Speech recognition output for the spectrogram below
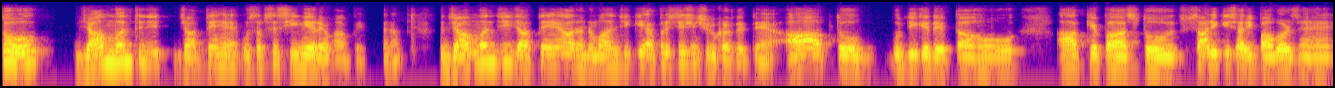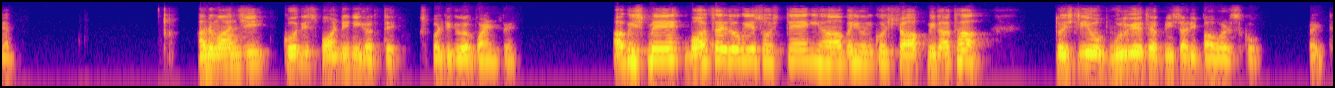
तो जामवंत जी जाते हैं, वो सबसे सीनियर है वहाँ पे, है ना? तो जामवंत जी जाते हैं और हनुमान जी की अप्रिसिएशन शुरू कर देते हैं। आप तो बुद्धि के देवता हो, आपके पास तो सारी की सारी पावर्स हैं। हनुमान जी कोई रिस्पॉन्ड ही नहीं करते उस पर्टिकुलर पॉइंट पे। अब इसमें बहुत सारे लोग ये सोचते हैं कि हाँ भाई उनको श्राप मिला था तो इसलिए वो भूल गए थे अपनी सारी पावर्स को राइट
